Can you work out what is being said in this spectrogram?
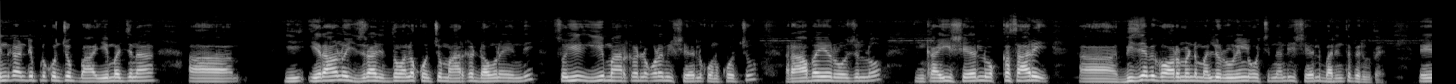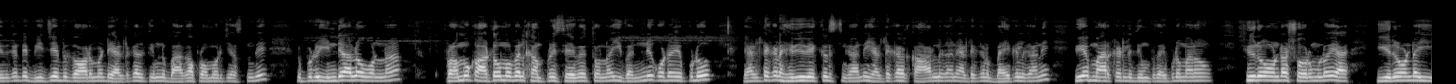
ఎందుకంటే ఇప్పుడు కొంచెం ఈ మధ్యన ఈ ఇరాన్ ఇజ్రాయల్ యుద్ధం వల్ల కొంచెం మార్కెట్ డౌన్ అయింది. సో ఈ ఈ మార్కెట్లో కూడా మీ షేర్లు కొనుక్కోవచ్చు. రాబోయే రోజుల్లో ఇంకా ఈ షేర్లు ఒక్కసారి బీజేపీ గవర్నమెంట్ మళ్ళీ రూలింగ్లో వచ్చిందంటే ఈ షేర్లు మరింత పెరుగుతాయి. ఎందుకంటే బీజేపీ గవర్నమెంట్ ఎలక్ట్రికల్ థీమ్ని బాగా ప్రమోట్ చేస్తుంది. ఇప్పుడు ఇండియాలో ఉన్న ప్రముఖ ఆటోమొబైల్ కంపెనీస్ ఏవైతే ఉన్నాయో ఇవన్నీ కూడా ఇప్పుడు ఎలక్ట్రికల్ హెవీ వెహికల్స్ కానీ ఎలక్ట్రికల్ కార్లు కానీ ఎలక్ట్రికల్ బైకులు కానీ ఇవే మార్కెట్లో దింపుతాయి. ఇప్పుడు మనం హీరో హోండా షోరూంలో హీరో హోండా ఈ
